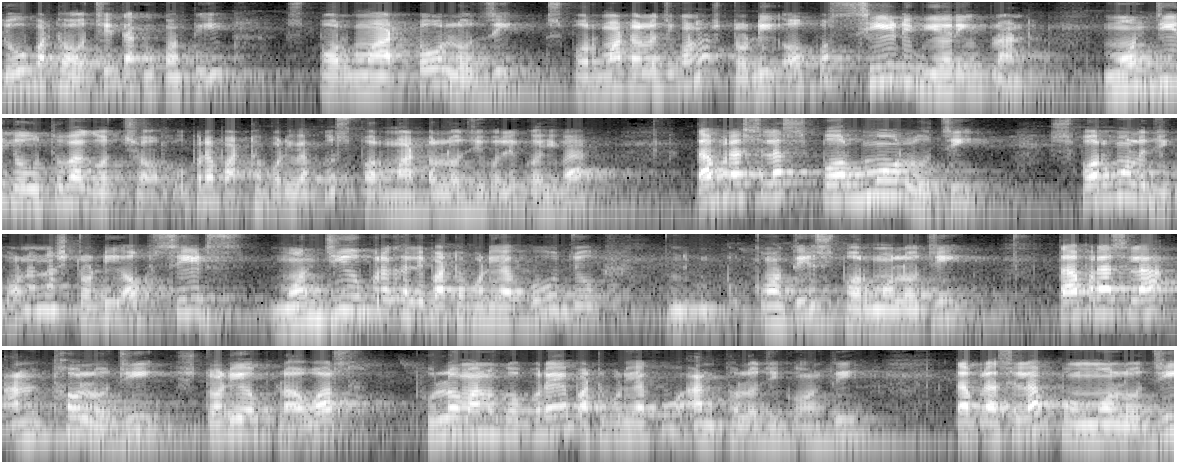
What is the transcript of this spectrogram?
ଯେଉଁ ପାଠ ଅଛି ତାକୁ କହନ୍ତି ସ୍ପର୍ମାଟୋଲୋଜି ସ୍ପର୍ମାଟୋଲୋଜି କ'ଣ study of seed bearing plant ମଞ୍ଜି ଦେଉଥିବା ଗଛ ଉପରେ ପାଠ ପଢ଼ିବାକୁ ସ୍ପର୍ମାଟୋଲୋଜି ବୋଲି କହିବା ତାପରେ ଆସିଲା ସ୍ପର୍ମୋଲୋଜି ସ୍ପର୍ମୋଲୋଜି କ'ଣ ନା ଷ୍ଟଡି ଅଫ୍ ସିଡ୍ସ ମଞ୍ଜି ଉପରେ ଖାଲି ପାଠ ପଢ଼ିବାକୁ ଯେଉଁ କହନ୍ତି ସ୍ପର୍ମୋଲୋଜି ତାପରେ ଆସିଲା ଆନ୍ଥୋଲୋଜି ଷ୍ଟଡି ଅଫ୍ ଫ୍ଲାୱାର୍ସ ଫୁଲମାନଙ୍କ ଉପରେ ପାଠ ପଢ଼ିବାକୁ ଆନ୍ଥୋଲୋଜି କୁହନ୍ତି ତାପରେ ଆସିଲା ପୋମୋଲୋଜି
